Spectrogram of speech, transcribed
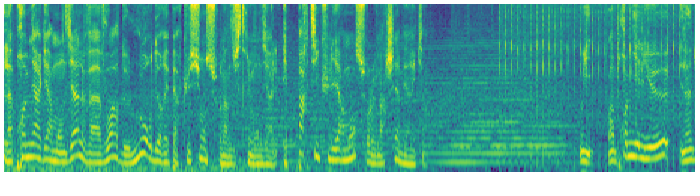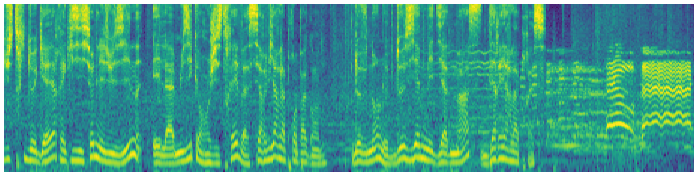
La Première Guerre mondiale va avoir de lourdes répercussions sur l'industrie mondiale, et particulièrement sur le marché américain. Oui, en premier lieu, l'industrie de guerre réquisitionne les usines et la musique enregistrée va servir la propagande, devenant le deuxième média de masse derrière la presse. Tell that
